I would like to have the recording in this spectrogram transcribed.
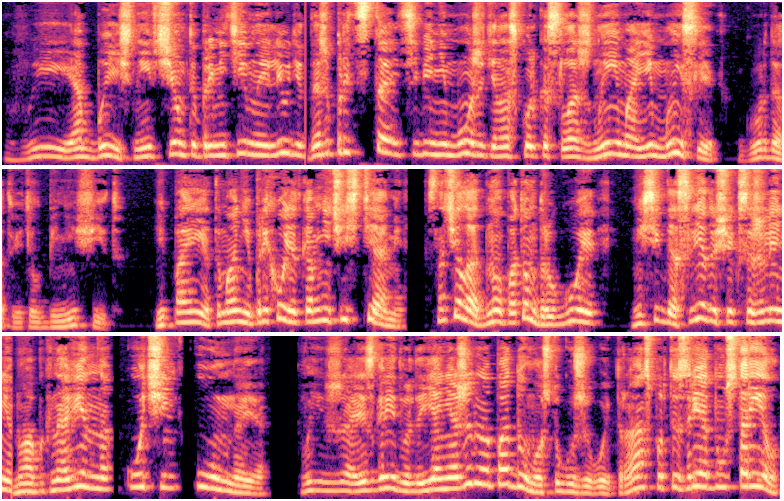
Вы, обычные и в чем-то примитивные люди, даже представить себе не можете, насколько сложны мои мысли, гордо ответил Бенефит. И поэтому они приходят ко мне частями. Сначала одно, потом другое, не всегда следующее, к сожалению, но обыкновенно очень умное. Выезжая из Гридвальда, я неожиданно подумал, что гужевой транспорт изрядно устарел.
